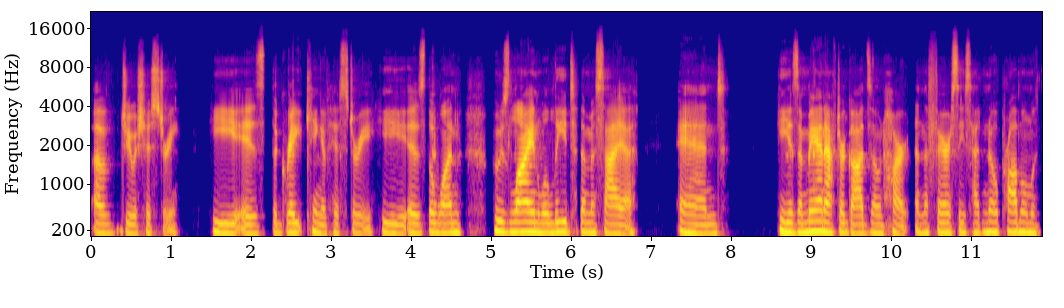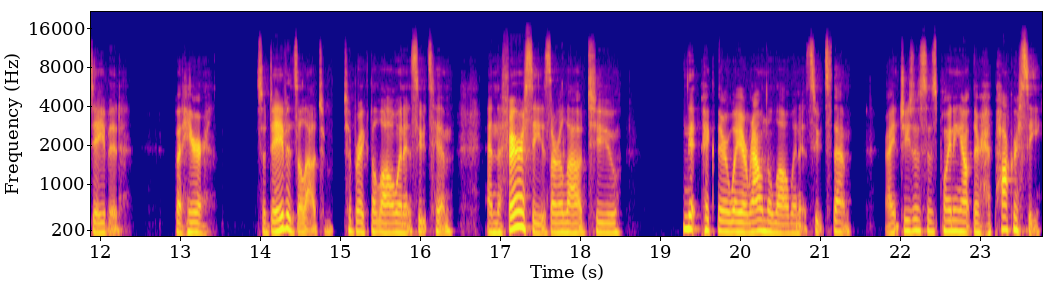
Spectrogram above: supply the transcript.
of Jewish history. He is the great king of history. He is the one whose line will lead to the Messiah. And he is a man after God's own heart. And the Pharisees had no problem with David. But here, so David's allowed to, to break the law when it suits him. And the Pharisees are allowed to nitpick their way around the law when it suits them, right? Jesus is pointing out their hypocrisy.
